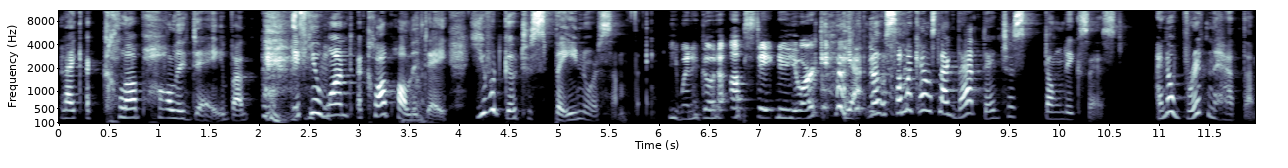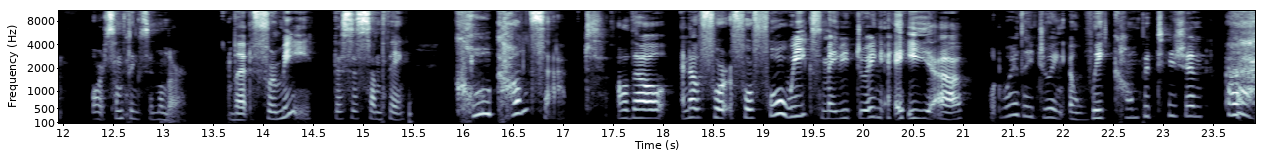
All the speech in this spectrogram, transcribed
like a club holiday, but if you want a club holiday, you would go to Spain or something. You want to go to upstate New York? yeah, no, summer camps like that, they just don't exist. I know Britain had them or something similar. But for me, this is something cool concept. Although I know for for four weeks, maybe doing a uh, what were they doing? A wig competition? Uh,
